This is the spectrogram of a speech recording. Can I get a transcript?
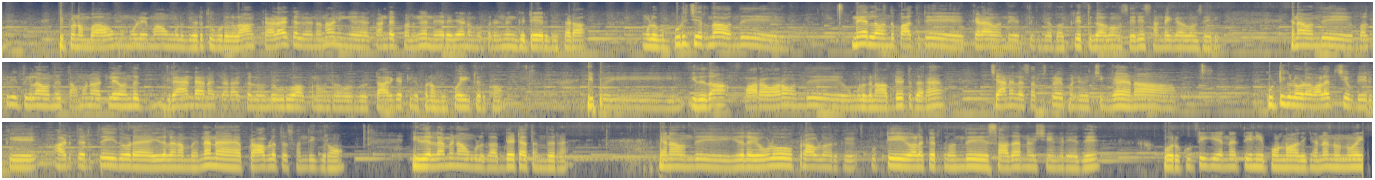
இப்போ நம்ம அவங்க மூலயமா உங்களுக்கு எடுத்து கொடுக்கலாம். கடாக்கள் வேணும்னா நீங்கள் கான்டாக்ட் பண்ணுங்கள் நேரடியாக நம்ம ஃப்ரெண்டுங்கிட்டே இருக்குது கடா. உங்களுக்கு பிடிச்சிருந்தா வந்து நேரில் வந்து பார்த்துட்டு கிடா வந்து எடுத்துக்கங்க. பக்ரீத்துக்காகவும் சரி சண்டைக்காகவும் சரி. ஏன்னா வந்து பக்ரீத்துக்கெலாம் வந்து தமிழ்நாட்டிலே வந்து கிராண்டான கடாக்கள் வந்து உருவாக்கணுன்ற ஒரு டார்கெட்டில் இப்போ நம்ம போய்கிட்டு இருக்கோம். இப்போ இதுதான். வார வாரம் வந்து உங்களுக்கு நான் அப்டேட் தரேன். சேனலை சப்ஸ்கிரைப் பண்ணி வச்சுங்க. ஏன்னா குட்டிகளோட வளர்ச்சி எப்படி இருக்குது அடுத்தடுத்து இதோட இதில் நம்ம என்னென்ன ப்ராப்ளத்தை சந்திக்கிறோம்? இது எல்லாமே நான் உங்களுக்கு அப்டேட்டாக தந்துடுறேன். ஏன்னா வந்து இதில் எவ்வளோ ப்ராப்ளம் இருக்குது குட்டி வளர்க்குறது வந்து சாதாரண விஷயம் கிடையாது. ஒரு குட்டிக்கு என்ன தீனி போடணும் அதுக்கு என்ன நுண்ணோய்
